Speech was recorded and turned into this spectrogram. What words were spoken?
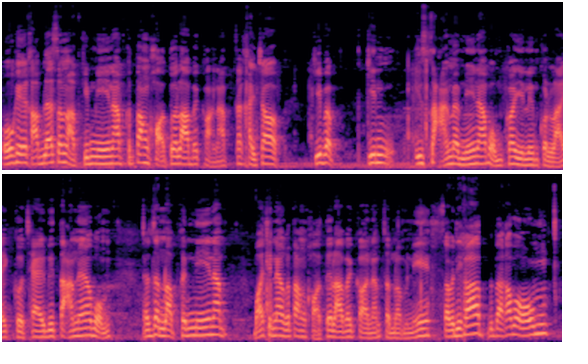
โอเคครับ และสำหรับคลิปนี้นะครับ ก็ต้องขอตัวลาไปก่อนนะครับ ถ้าใครชอบคลิปแบบกินอีสานแบบนี้นะผมก็อย่าลืมกดไลค์กดแชร์ติดตามนะครับผม แล้วสำหรับคลิปนี้นะครับบอสชาแนลก็ต้องขอตัวลาไปก่อนนะครับสำหรับวันนี้ สวัสดีครับบ๊ายบายครับผม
